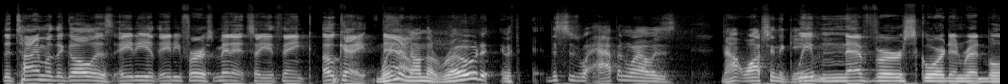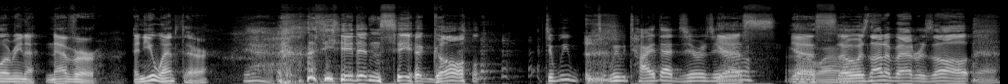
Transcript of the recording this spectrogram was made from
the time of the goal is 80th, 81st minute. So you think, okay, winning now, on the road. With, this is what happened when I was not watching the game. we've never scored in Red Bull Arena, never. And you went there. yeah. you didn't see a goal. Did we did we tied that 0 0? Yes, yes. Oh, wow. So it was not a bad result, Yeah.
